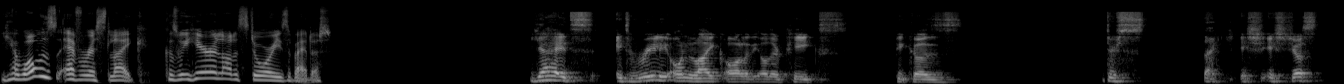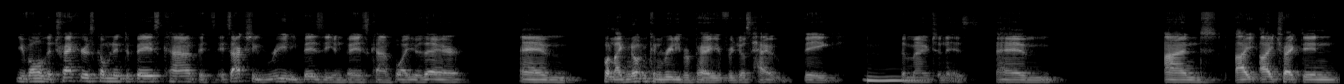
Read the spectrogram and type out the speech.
Yeah, what was Everest like? Because we hear a lot of stories about it. Yeah, it's it's really unlike all of the other peaks because there's like it's it's just you've all the trekkers coming into base camp. It's it's actually really busy in base camp while you're there. Um but like nothing can really prepare you for just how big mm. the mountain is. Um, and I I trekked in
